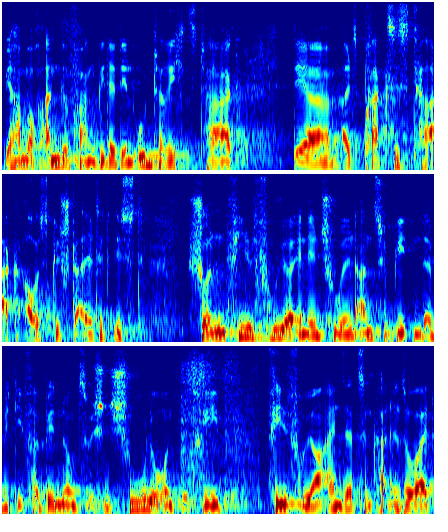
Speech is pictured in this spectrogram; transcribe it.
Wir haben auch angefangen, wieder den Unterrichtstag, der als Praxistag ausgestaltet ist, schon viel früher in den Schulen anzubieten, damit die Verbindung zwischen Schule und Betrieb viel früher einsetzen kann. Insoweit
